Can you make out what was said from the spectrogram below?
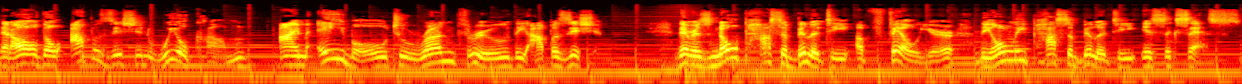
that although opposition will come, I'm able to run through the opposition. There is no possibility of failure. The only possibility is success.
